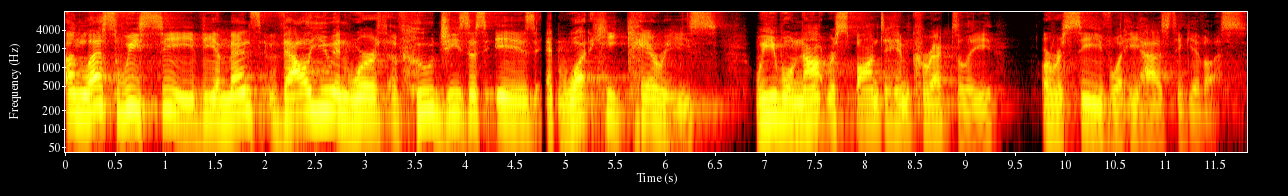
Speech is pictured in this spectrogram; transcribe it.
Unless we see the immense value and worth of who Jesus is and what he carries, we will not respond to him correctly or receive what he has to give us.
